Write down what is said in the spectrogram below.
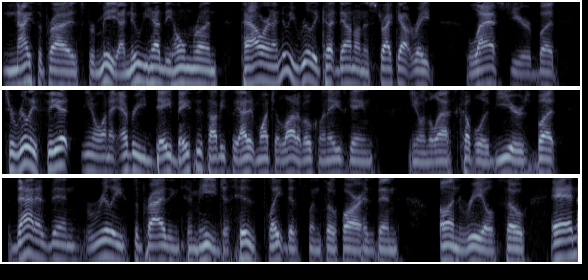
nice surprise for me. I knew he had the home run power and I knew he really cut down on his strikeout rate last year, but to really see it, you know, on an everyday basis, obviously I didn't watch a lot of Oakland A's games, you know, in the last couple of years, but that has been really surprising to me. Just his plate discipline so far has been unreal. So, and,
